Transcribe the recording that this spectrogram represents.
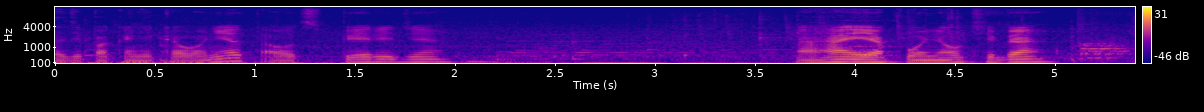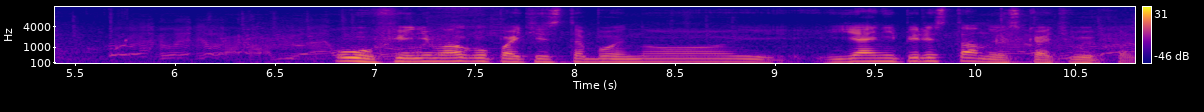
Сзади пока никого нет, а вот спереди... Ага, я понял тебя. Уф, я не могу пойти с тобой, но я не перестану искать выход.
